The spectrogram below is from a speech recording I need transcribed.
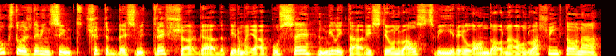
1943. gada pirmajā pusē militāristi un valsts vīri Londonā un Vašingtonā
